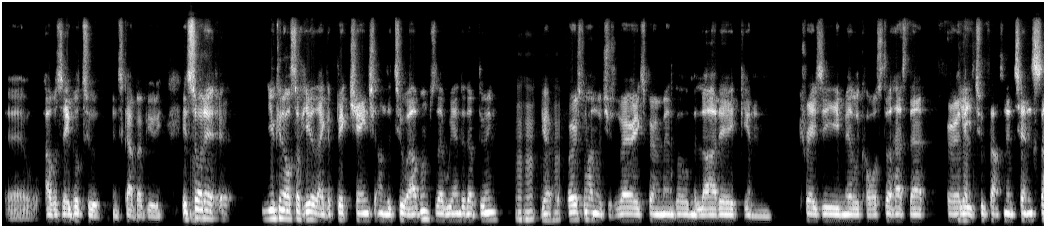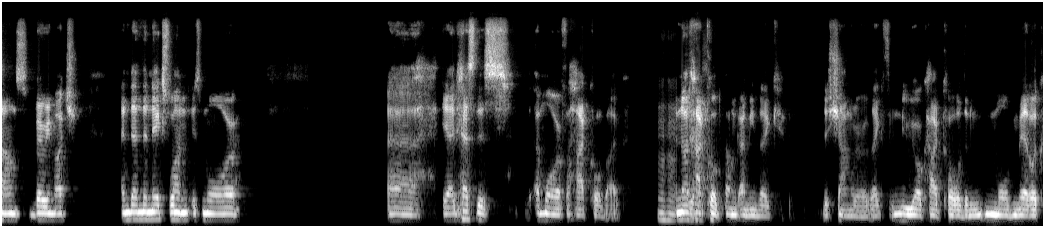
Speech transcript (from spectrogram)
uh, I was able to in Scarred by Beauty. It's sort of you can also hear like a big change on the two albums that we ended up doing. Mhm, You have mhm. the first one, which is very experimental, melodic, and crazy metalcore. Still has that early Yes. 2010 sounds very much. And then the next one is more. Uh, yeah, it has this a more of a hardcore vibe, Mhm. and not Yes. hardcore punk. I mean, like the genre, like New York hardcore, the more metal.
